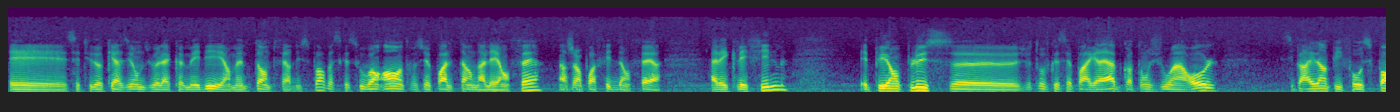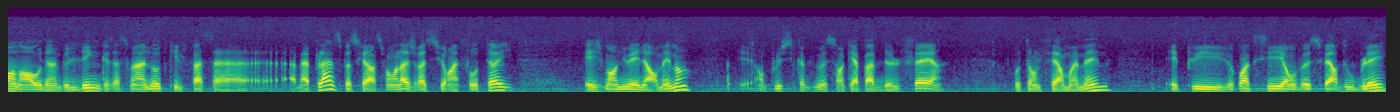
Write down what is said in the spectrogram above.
Et c'est une occasion de jouer la comédie et en même temps de faire du sport, parce que souvent, entre, je n'ai pas le temps d'aller en faire. Alors j'en profite d'en faire avec les films. Et puis en plus, euh, je trouve que c'est pas agréable quand on joue un rôle. Si par exemple il faut se pendre en haut d'un building, que ce soit un autre qui le fasse à, ma place, parce qu'à ce moment-là, je reste sur un fauteuil et je m'ennuie énormément. En plus, comme je me sens capable de le faire, autant le faire moi-même. Et puis, je crois que si on veut se faire doubler,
